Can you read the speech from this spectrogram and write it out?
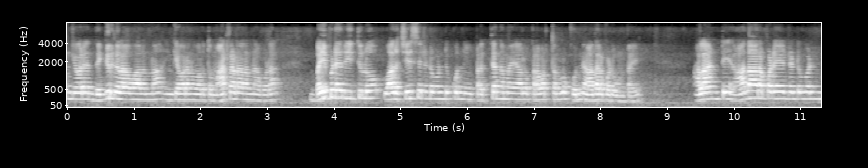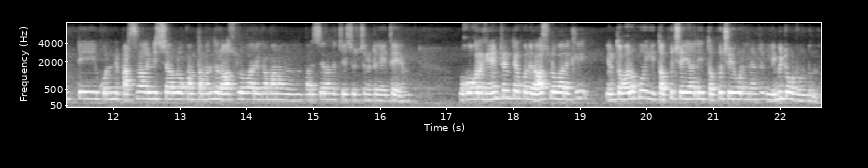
ఇంకెవరైనా దగ్గరికి రావాలన్నా ఇంకెవరైనా వారితో మాట్లాడాలన్నా కూడా భయపడే రీతిలో వారు చేసేటటువంటి కొన్ని ప్రత్యామ్నాయాలు ప్రవర్తనలు కొన్ని ఆధారపడి ఉంటాయి. అలాంటి ఆధారపడేటటువంటి కొన్ని పర్సనల్ విషయాల్లో కొంతమంది రాసుల వారిగా మనం పరిశీలన చేసి వచ్చినట్టుగా అయితే ఒక్కొక్కరికి ఏంటంటే కొన్ని రాసుల వారికి ఇంతవరకు ఈ తప్పు చేయాలి ఈ తప్పు చేయకూడదు అనేటువంటి లిమిట్ ఒకటి ఉంటుంది.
